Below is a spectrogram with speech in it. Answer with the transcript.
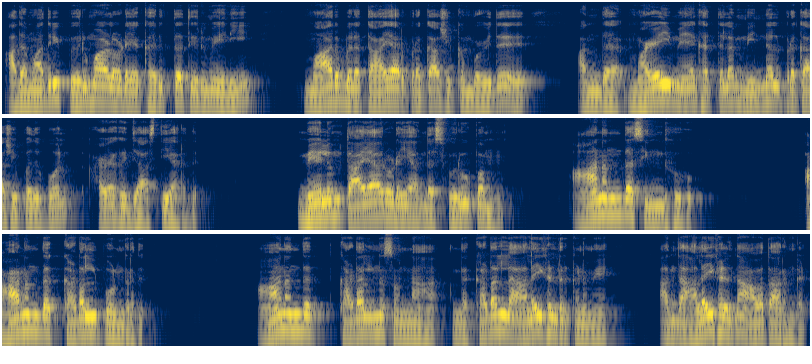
அதை மாதிரி பெருமாளுடைய கருத்த திருமேனி மார்பில் தாயார் பிரகாசிக்கும் பொழுது அந்த மழை மேகத்தில் மின்னல் பிரகாசிப்பது போல் அழகு ஜாஸ்தியாகிறது மேலும் தாயாருடைய அந்த ஸ்வரூபம் ஆனந்த சிந்து ஆனந்த கடல் போன்றது. ஆனந்த கடல்னு சொன்னால் அந்த கடலில் அலைகள் இருக்கணுமே அந்த அலைகள் தான் அவதாரங்கள்.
